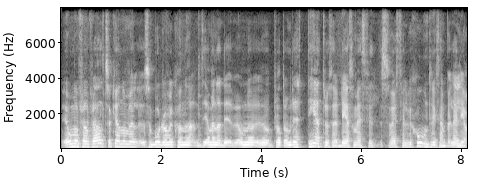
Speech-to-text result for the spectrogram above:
Jo, men framförallt så kan de väl... Så borde de väl kunna... Jag menar, det, om jag pratar om rättigheter och så här. Det som SV, Sveriges Television till exempel. Eller ja,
